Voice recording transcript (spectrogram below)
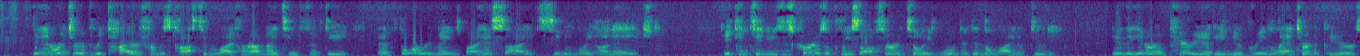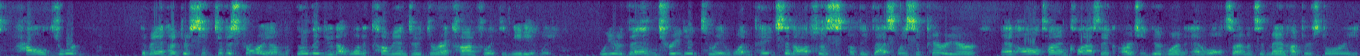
Dan Richards retires from his costume life around 1950, and Thor remains by his side, seemingly unaged. He continues his career as a police officer until he's wounded in the line of duty. In the interim period, a new Green Lantern appears, Hal Jordan. The Manhunters seek to destroy him, though they do not want to come into direct conflict immediately. We are then treated to a one page synopsis of the vastly superior and all time classic Archie Goodwin and Walt Simonson Manhunter story.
